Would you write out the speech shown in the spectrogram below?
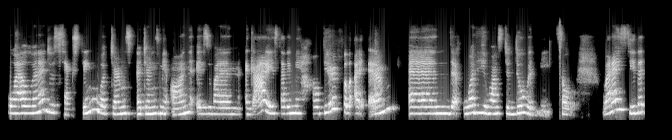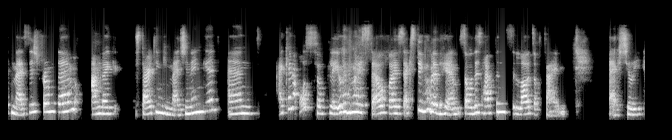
Well, when I do sexting, what turns it turns me on is when a guy is telling me how beautiful I am and what he wants to do with me. So when I see that message from them, I'm like starting imagining it and I can also play with myself by sexting with him. So this happens a lot of time actually.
